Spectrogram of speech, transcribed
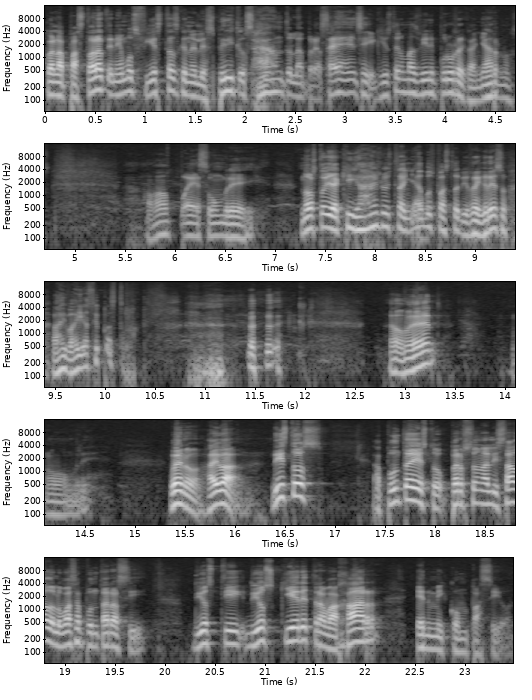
con la pastora teníamos fiestas con el Espíritu Santo, la presencia, y aquí usted más viene puro regañarnos. Oh, pues, hombre, no estoy aquí, ay, lo extrañamos, pastor, y regreso. Ay, váyase, pastor. Amén. No, hombre. Bueno, ahí va. ¿Listos? Apunta esto, personalizado, lo vas a apuntar así. Dios, Dios quiere trabajar en mi compasión.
